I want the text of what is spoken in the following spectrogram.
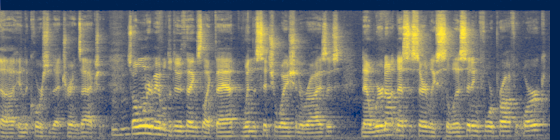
uh, in the course of that transaction. So I wanted to be able to do things like that when the situation arises. Now we're not necessarily soliciting for-profit work.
